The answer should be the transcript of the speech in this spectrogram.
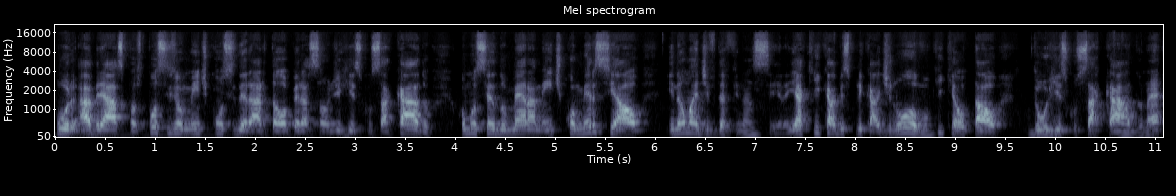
por, abre aspas, possivelmente considerar tal operação de risco sacado como sendo meramente comercial e não uma dívida financeira. E aqui cabe explicar de novo o que é o tal do risco sacado, né?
